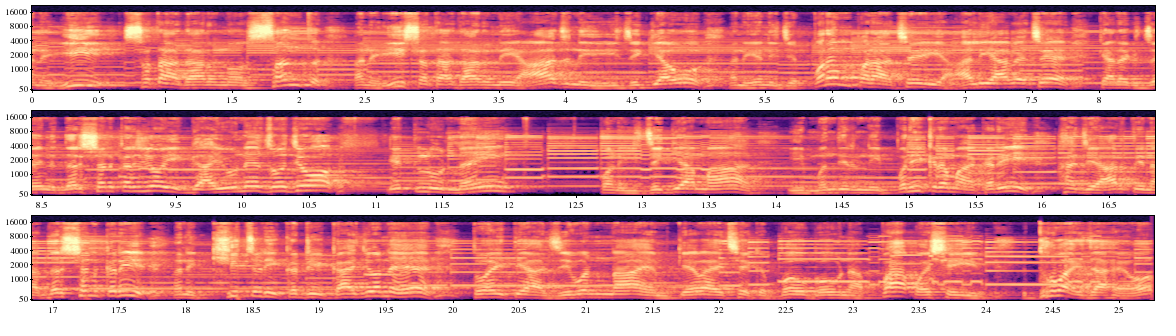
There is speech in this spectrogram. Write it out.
અને એ સતાધારનો સંત અને એ સતાધારની આજની એ જગ્યાઓ અને એની જે પરંપરા છે એ હાલી આવે છે. ક્યારેક જઈને દર્શન કરજો એ ગાયુંને જોજો. એટલું નહીં પણ એ જગ્યામાં એ મંદિરની પરિક્રમા કરી, આજે આરતીના દર્શન કરી અને ખીચડી કઢી કાઢ્યો ને, તોય ત્યાં જીવનના એમ કહેવાય છે કે ભવ ભવના પાપ હશે એ ધોવાઈ જાહે હો.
